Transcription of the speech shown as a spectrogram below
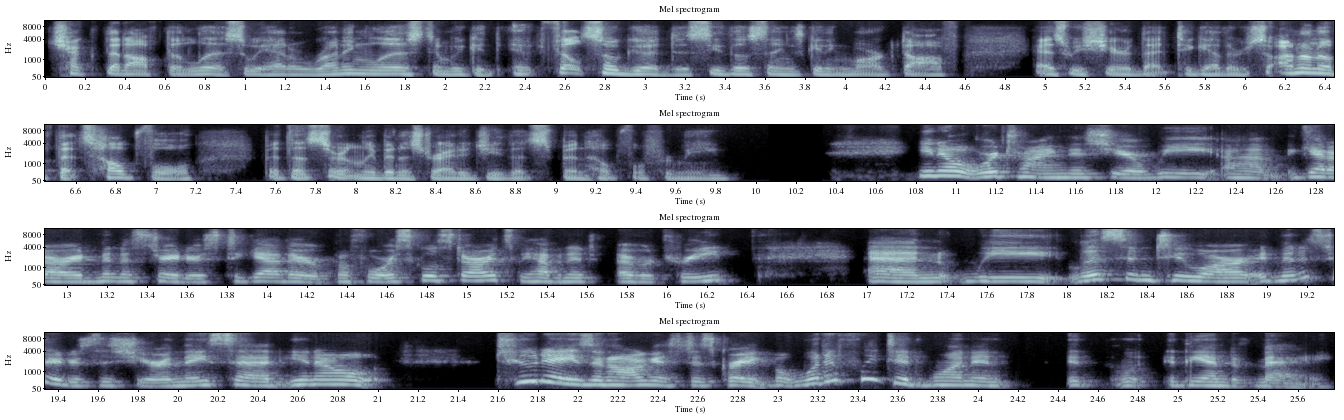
check that off the list. So we had a running list and we could it felt so good to see those things getting marked off as we shared that together. So i don't know if that's helpful but that's certainly been a strategy that's been helpful for me. You know what we're trying this year? We um, get our administrators together before school starts. We have an, a retreat and we listened to our administrators this year and they said you know two days in august is great but what if we did one in at, at the end of may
